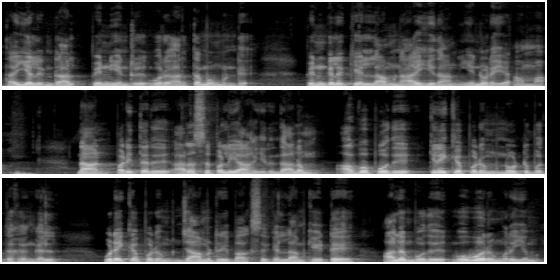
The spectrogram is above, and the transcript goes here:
தையல் என்றால் பெண் என்று ஒரு அர்த்தமும் உண்டு. பெண்களுக்கு எல்லாம் நாயகிதான் என்னுடைய அம்மா. நான் படித்தது அரசு பள்ளியாக இருந்தாலும் அவ்வப்போது கிளைக்கப்படும் நோட்டு புத்தகங்கள் உடைக்கப்படும் ஜாமெட்ரி பாக்ஸுக்கெல்லாம் கேட்டு அழும்போது ஒவ்வொரு முறையும்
